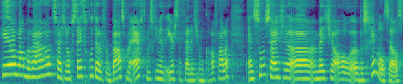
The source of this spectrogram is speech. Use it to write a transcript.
heel lang bewaren. Zijn ze nog steeds goed dat verbaast me echt. Misschien het eerste velletje moet ik eraf halen. En soms zijn ze uh, een beetje al beschimmeld zelfs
